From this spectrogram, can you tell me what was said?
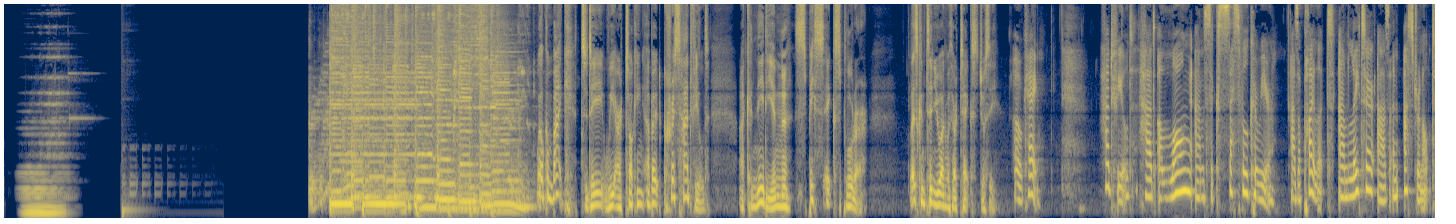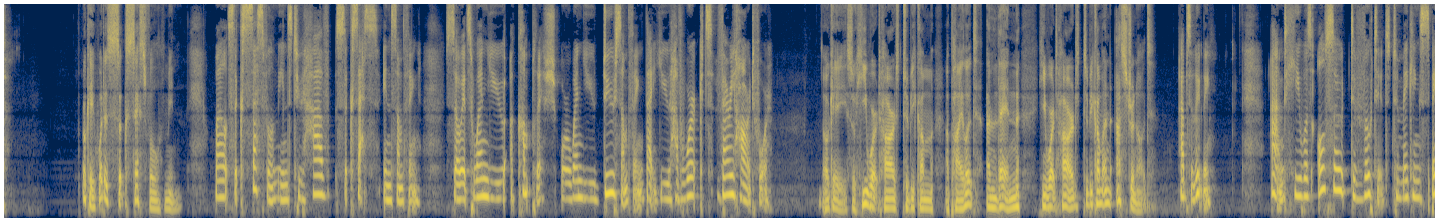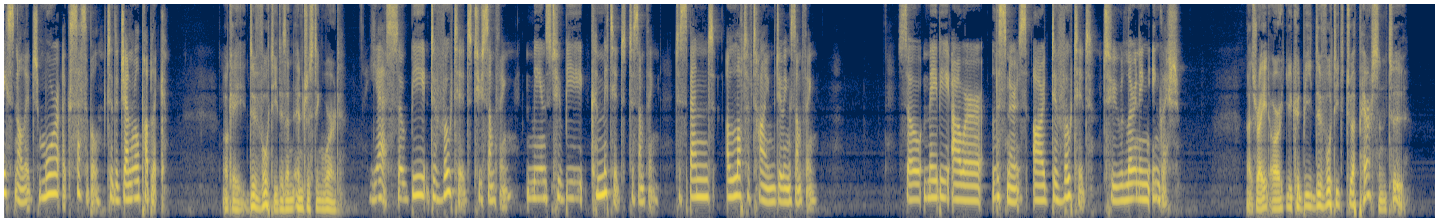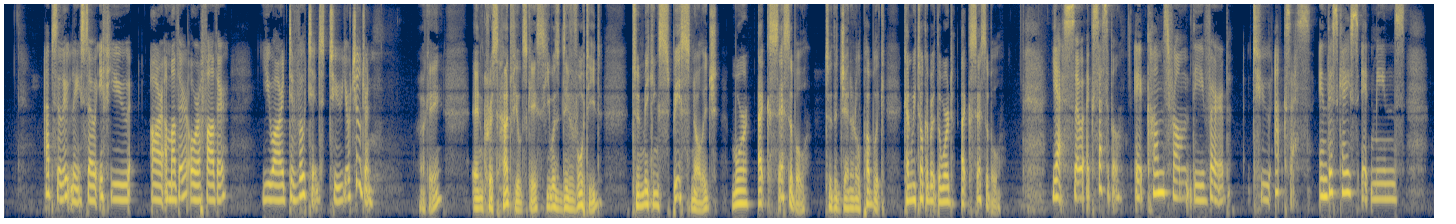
Welcome back. Today we are talking about Chris Hadfield, a Canadian space explorer. Let's continue on with our text, Josie. Okay. Hadfield had a long and successful career as a pilot and later as an astronaut. Okay, what does successful mean? Well, successful means to have success in something. So it's when you accomplish or when you do something that you have worked very hard for. Okay, so he worked hard to become a pilot and then he worked hard to become an astronaut. Absolutely. And he was also devoted to making space knowledge more accessible to the general public. Okay, devoted is an interesting word. Yes, so be devoted to something means to be committed to something, to spend a lot of time doing something. So maybe our listeners are devoted to learning English. That's right, or you could be devoted to a person too. Absolutely. So if you are a mother or a father, you are devoted to your children. Okay. In Chris Hadfield's case, he was devoted to making space knowledge more accessible to the general public. Can we talk about the word accessible? Yes, so accessible. It comes from the verb to access. In this case, it means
